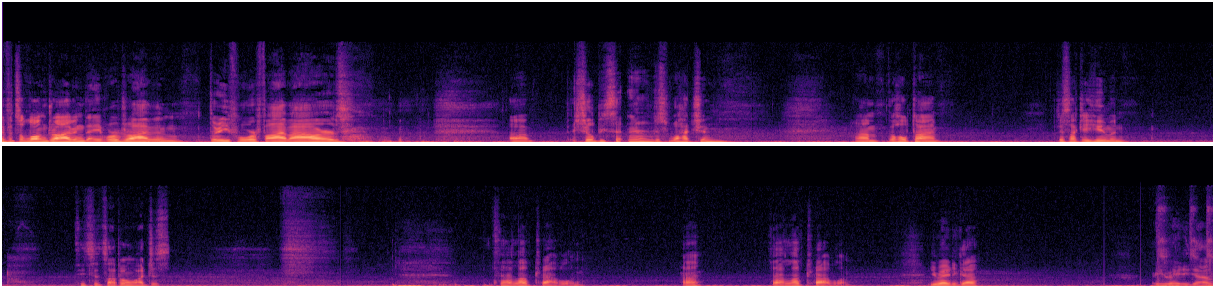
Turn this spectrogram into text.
if it's a long driving day, if we're driving three, four, five hours, um, she'll be sitting there and just watching um, the whole time, just like a human. She sits up and watches. See, I love traveling. Huh? See, I love traveling. You ready to go? Are you ready to go?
